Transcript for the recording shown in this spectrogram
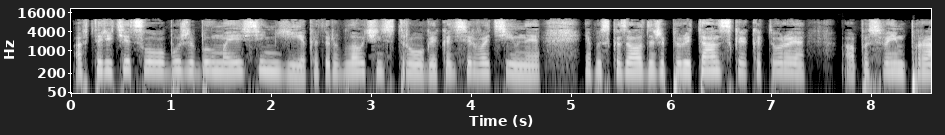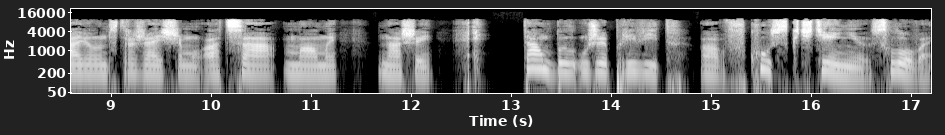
авторитет Слова Божия был в моей семье, которая была очень строгой, консервативная, я бы сказала, даже пуританская, которая а, по своим правилам строжайшему отца, мамы нашей, там был уже привит а, вкус к чтению слова.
